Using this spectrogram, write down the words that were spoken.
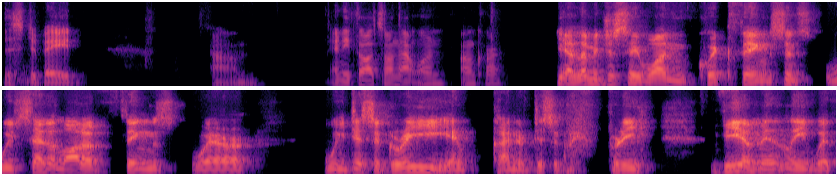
this debate. Um, any thoughts on that one, Onkar? Yeah, let me just say one quick thing. Since we've said a lot of things where we disagree and kind of disagree pretty vehemently with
